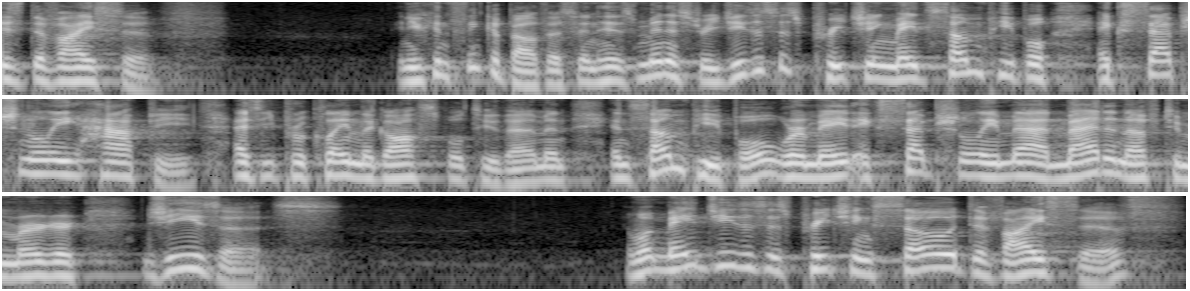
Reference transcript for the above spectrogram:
is divisive. And you can think about this in his ministry. Jesus' preaching made some people exceptionally happy as he proclaimed the gospel to them, and, and some people were made exceptionally mad, mad enough to murder Jesus. And what made Jesus' preaching so divisive,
